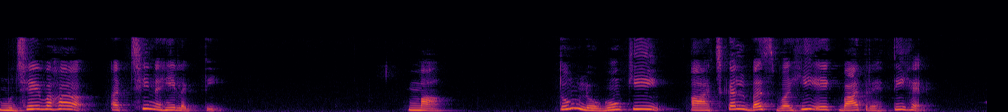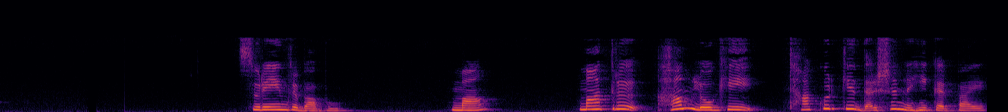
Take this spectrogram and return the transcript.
मुझे वह अच्छी नहीं लगती। माँ, तुम लोगों की आजकल बस वही एक बात रहती है। सुरेंद्र बाबू, माँ मात्र हम लोग ही ठाकुर के दर्शन नहीं कर पाए।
